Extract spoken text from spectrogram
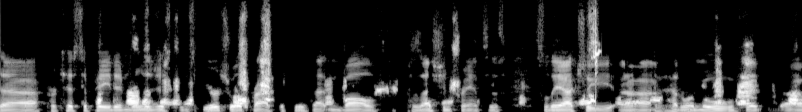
uh, participate in religious and spiritual practices that involve possession trances. So they actually uh, had removed it uh,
